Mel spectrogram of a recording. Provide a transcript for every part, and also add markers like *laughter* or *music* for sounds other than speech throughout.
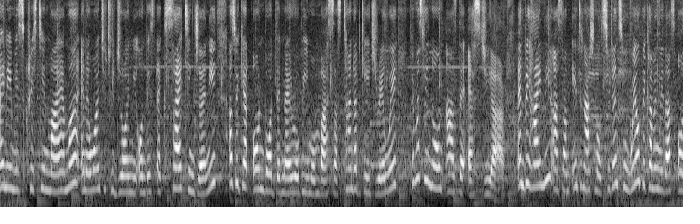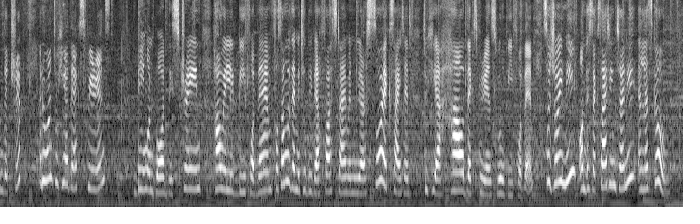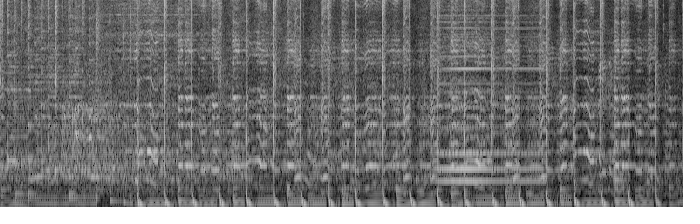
My name is Christine Mayama, and I want you to join me on this exciting journey as we get on board the Nairobi Mombasa Standard Gauge Railway, famously known as the SGR. And behind me are some international students who will be coming with us on the trip, and we want to hear their experience being on board this train, how will it be for them? For some of them, it will be their first time, and we are so excited to hear how the experience will be for them. So join me on this exciting journey, and let's go.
